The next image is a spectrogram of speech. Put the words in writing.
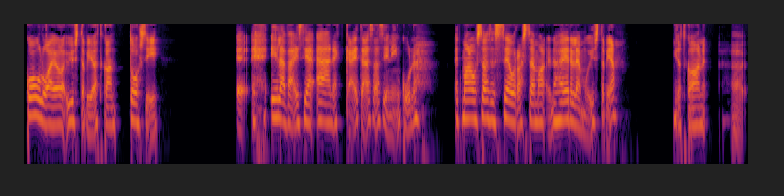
kouluajoilla ystäviä, jotka on tosi eläväisiä, äänekkäitä ja sellaisia niin kuin, että mä oon ollut sellaisessa seurassa ja mä, ne on edelleen mun ystäviä, jotka on ö,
